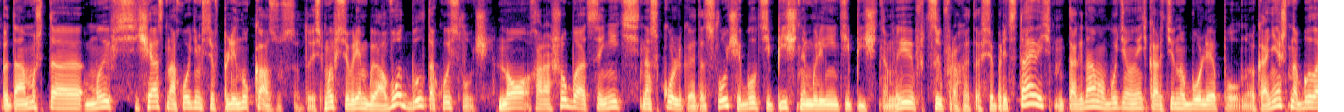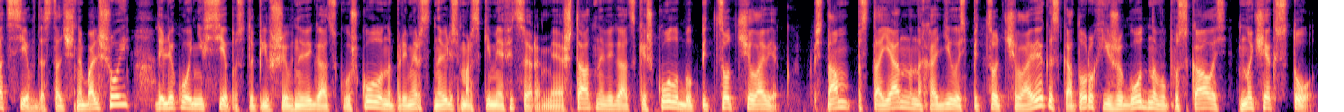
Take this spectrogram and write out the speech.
потому что мы сейчас находимся в плену казуса. То есть мы все время говорим, а вот был такой случай. Но хорошо бы оценить, насколько этот случай был типичным или нетипичным, и в цифрах это все представить, тогда мы будем иметь картину более полную. Конечно, был отсев достаточно большой. Далеко не все поступившие в навигатскую школу, например, становились морскими офицерами. Штат навигатской школы был 500 человек. Там постоянно находилось 500 человек, из которых ежегодно выпускалось, ну, человек 100,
